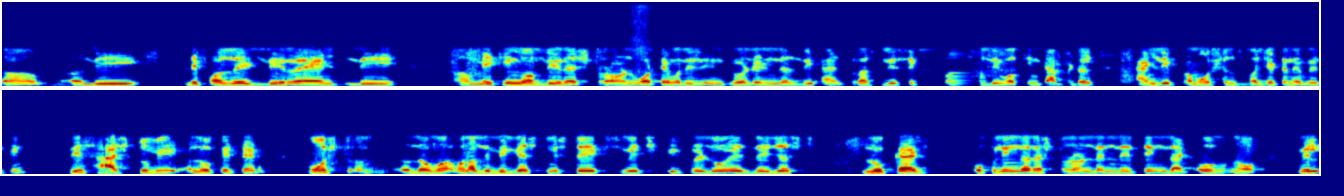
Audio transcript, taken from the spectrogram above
uh, uh, the deposit, the rent, the uh, making of the restaurant, whatever is included in this, the and plus the six months of the working capital and the promotions budget and everything. This has to be allocated. Most of the one of the biggest mistakes which people do is they just look at opening a restaurant and they think that oh no, we'll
